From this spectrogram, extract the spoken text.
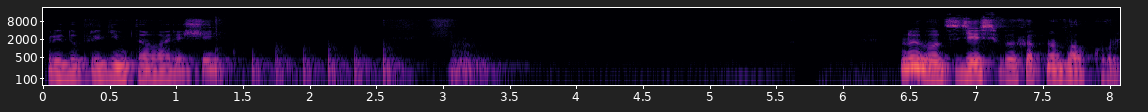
предупредим товарищей. Ну и вот здесь выход на балкон.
